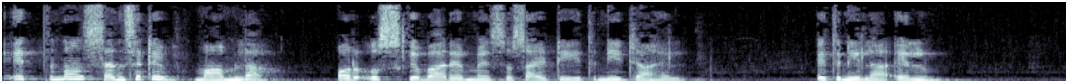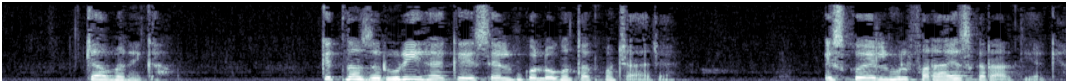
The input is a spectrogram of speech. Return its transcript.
اتنا سینسیٹیو معاملہ اور اس کے بارے میں سوسائٹی اتنی جاہل، اتنی لا علم، کیا بنے گا؟ کتنا ضروری ہے کہ اس علم کو لوگوں تک پہنچایا جائے۔ اس کو علم الفرائض قرار دیا گیا۔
